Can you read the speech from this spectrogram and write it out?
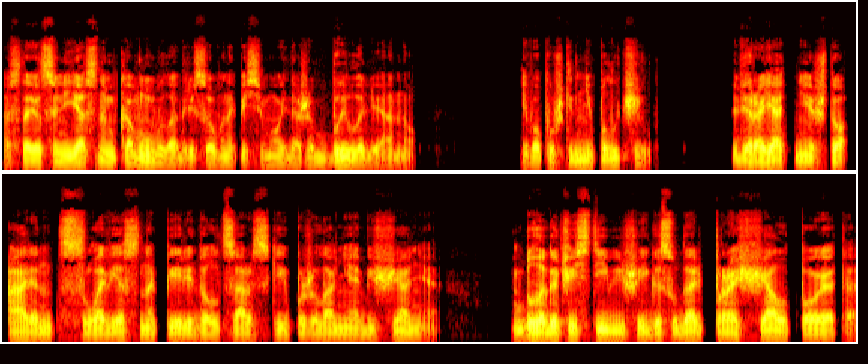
Остается неясным, кому было адресовано письмо и даже было ли оно. Его Пушкин не получил. Вероятнее, что Аренд словесно передал царские пожелания и обещания. Благочестивейший государь прощал поэта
